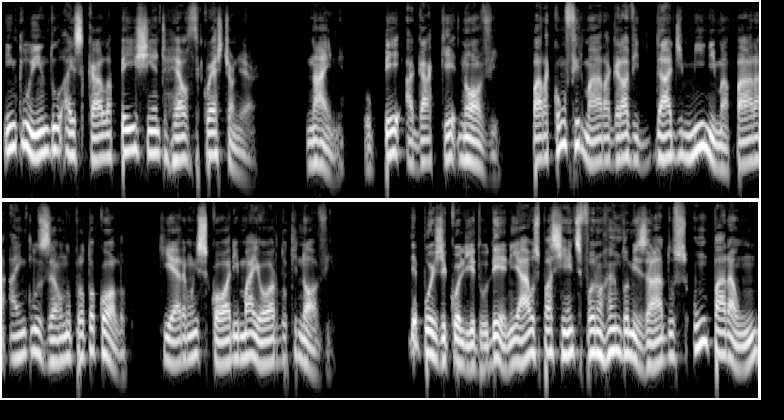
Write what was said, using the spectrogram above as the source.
incluindo a escala Patient Health Questionnaire 9, o PHQ-9, para confirmar a gravidade mínima para a inclusão no protocolo, que era um score maior do que 9. Depois de colhido o DNA, os pacientes foram randomizados um para um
